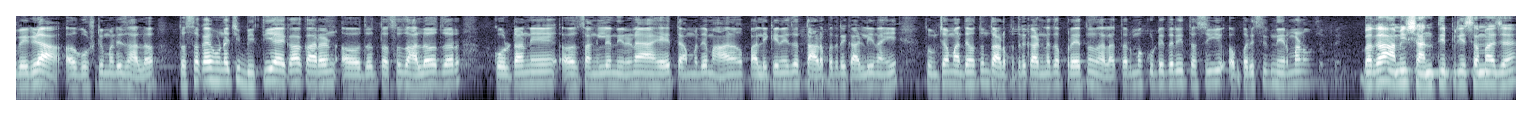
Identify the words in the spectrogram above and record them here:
वेगळ्या गोष्टीमध्ये झालं. तसं काय होण्याची भीती आहे का? कारण जर तसं झालं जर कोर्टाने चांगले निर्णय आहे त्यामध्ये महापालिकेने जर ताडपत्री काढली नाही तुमच्या माध्यमातून ताडपत्री काढण्याचा प्रयत्न झाला तर मग कुठेतरी तशी परिस्थिती निर्माण होऊ शकते? बघा आम्ही शांतीप्रिय समाज आहे.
